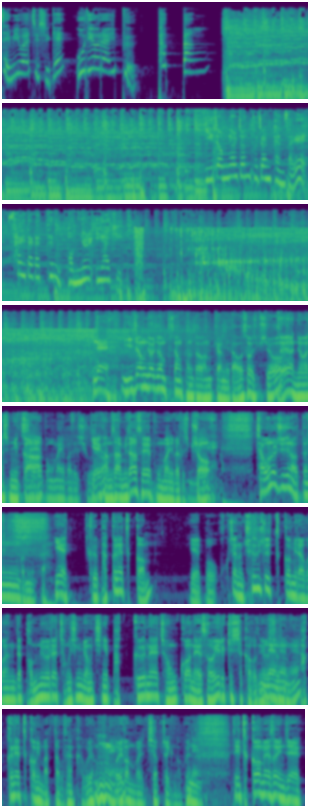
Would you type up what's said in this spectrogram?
재미와 지식의 오디오 라이프 팟빵 이정렬 전 부장판사의 사이다 같은 법률 이야기 네, 이정렬 전 부장판사와 함께합니다. 어서 오십시오. 네, 안녕하십니까. 새해 복 많이 받으시고요. 예, 감사합니다. 새해 복 많이 받으십시오. 네. 자, 오늘 주제는 어떤 겁니까? 예, 그 박근혜 특검. 예, 뭐 혹자는 최순실 특검이라고 하는데 법률의 정식 명칭이 박근혜 정권에서 이렇게 시작하거든요. 그래서 네네네. 박근혜 특검이 맞다고 생각하고요. 네. 뭐 이건 뭐 지엽적인 거고요. 네. 이 특검에서 이제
